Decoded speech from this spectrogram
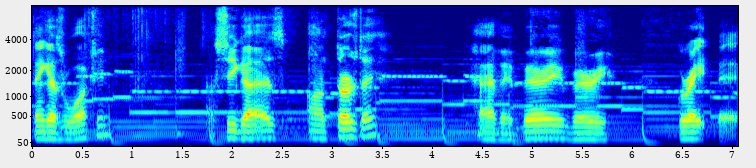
thank you guys for watching. I'll see you guys on Thursday. Have a very, very great day.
